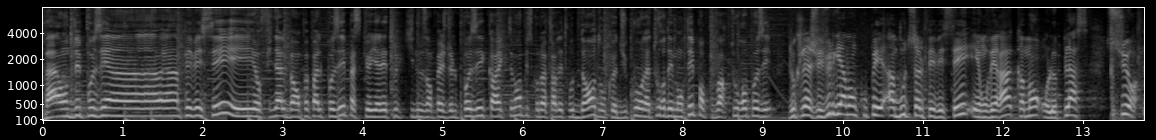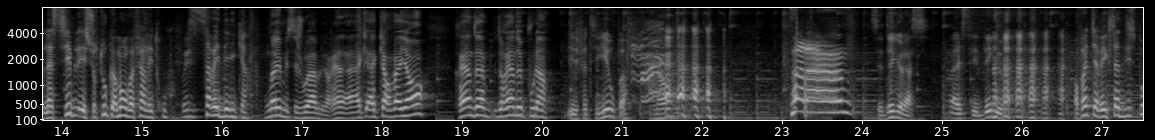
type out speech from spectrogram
Bah, on devait poser un, un PVC et au final, bah, on peut pas le poser parce qu'il y a des trucs qui nous empêchent de le poser correctement puisqu'on doit faire des trous dedans. Donc, euh, du coup, on a tout redémonté pour pouvoir tout reposer. Donc là je vais vulgairement couper un bout de sol PVC et on verra comment on le place sur la cible et surtout comment on va faire les trous. Ça va être délicat. Oui, mais c'est jouable. Rien- à, à cœur vaillant, rien de, de- rien de poulain. Il est fatigué ou pas? Non, Tadam c'est dégueulasse. Ouais, c'est dégueu. en fait, il y avait que ça de dispo,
